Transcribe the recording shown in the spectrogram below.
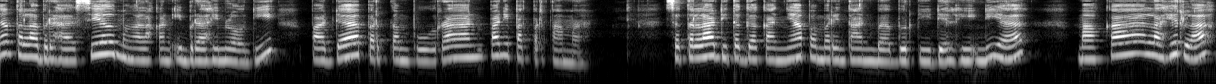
yang telah berhasil mengalahkan Ibrahim Lodi pada pertempuran Panipat pertama. Setelah ditegakkannya pemerintahan Babur di Delhi, India, maka lahirlah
